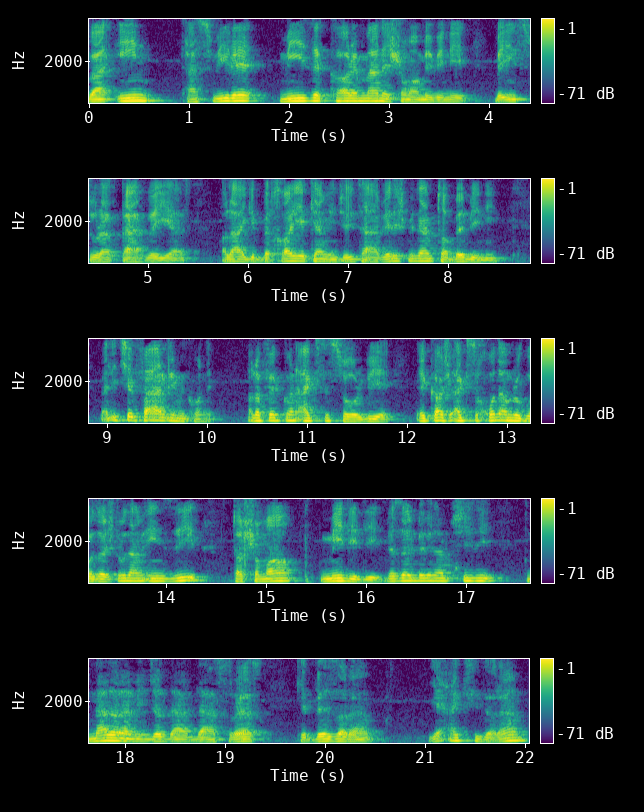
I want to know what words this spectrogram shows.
و این تصویر میز کار من شما می‌بینید. به این صورت قهوه ای است. حالا اگه بخوای یکم اینجوری تغییرش میدم تا ببینید ولی چه فرقی می‌کنه؟ حالا فکر کن عکس سربیه. ای کاش عکس خودم رو گذاشته بودم این زیر تا شما می‌دیدید بذارید ببینم چیزی ندارم اینجا در دسترس که بذارم. یه عکسی دارم.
